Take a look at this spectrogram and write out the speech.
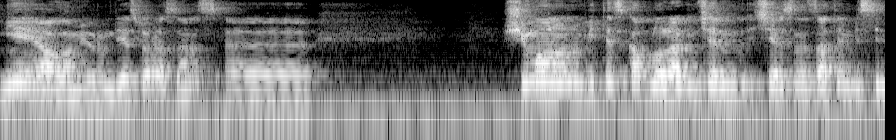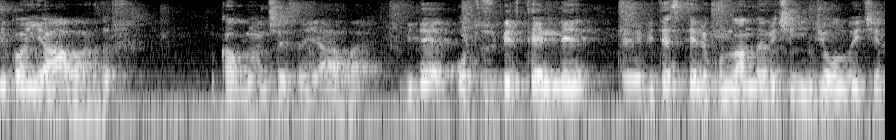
Niye yağlamıyorum diye sorarsanız ee, Shimano'nun vites kablolarının içerisinde, zaten bir silikon yağı vardır. Kablonun içerisinde yağ var. Bir de 31 telli e, vites teli kullandığım için ince olduğu için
